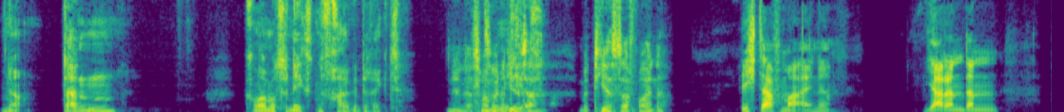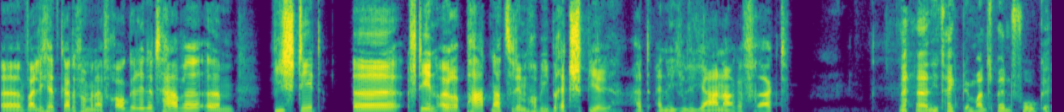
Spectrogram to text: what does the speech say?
Ja, dann kommen wir mal zur nächsten Frage direkt. Ja, lass mal. Matthias. Matthias darf meine. Ich darf mal eine. Ja, dann, dann, äh, weil ich jetzt gerade von meiner Frau geredet habe, ähm, wie steht, äh, stehen eure Partner zu dem Hobby Brettspiel? Hat eine Juliana gefragt. Die zeigt mir manchmal einen Vogel.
